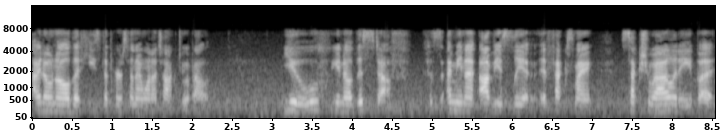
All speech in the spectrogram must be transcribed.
I don't know that he's the person I want to talk to about you, you know, this stuff. Because, I mean, obviously it affects my sexuality, but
